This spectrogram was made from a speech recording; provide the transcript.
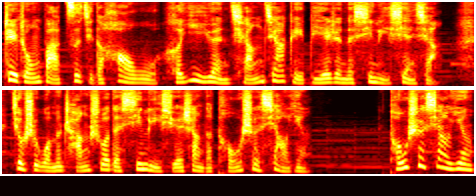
这种把自己的好恶和意愿强加给别人的心理现象。就是我们常说的心理学上的投射效应。投射效应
